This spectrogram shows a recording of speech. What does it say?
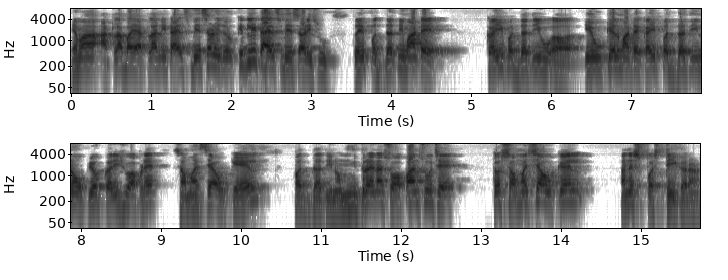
એમાં આટલા બાય આટલાની ટાઇલ્સ બેસાડી તો કેટલી ટાઇલ્સ બેસાડીશું? તો એ પદ્ધતિ માટે કઈ પદ્ધતિ એ ઉકેલ માટે કઈ પદ્ધતિનો ઉપયોગ કરીશું આપણે? સમસ્યા ઉકેલ પદ્ધતિનો. મિત્રો, એના સોપાન શું છે? તો સમસ્યા ઉકેલ અને સ્પષ્ટીકરણ.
